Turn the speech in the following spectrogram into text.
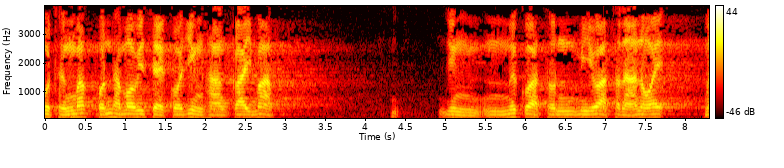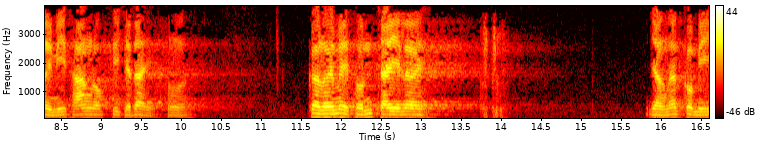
พูดถึงมรรคผลธรรมวิเศษก็ยิ่งห่างไกลมาก ยิ่งนึกว่าทนมีวาสนาน้อย ไม่มีทางหรอกที่จะได้ก็เลยไม่สนใจเลย อย่างนั้นก็มี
